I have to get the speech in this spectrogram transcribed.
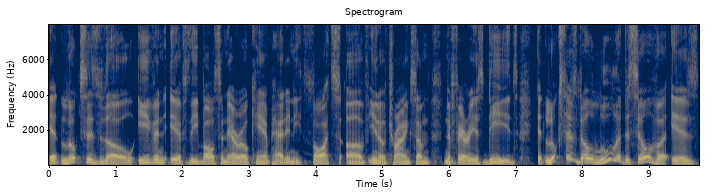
It looks as though even if the Bolsonaro camp had any thoughts of, you know, trying some nefarious deeds, it looks as though Lula da Silva is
